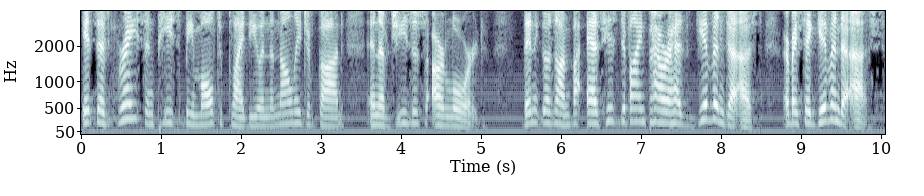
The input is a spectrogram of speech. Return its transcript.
It says, Grace and peace be multiplied to you in the knowledge of God and of Jesus our Lord Then it goes on, but as his divine power has given to us, everybody say, given to us,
